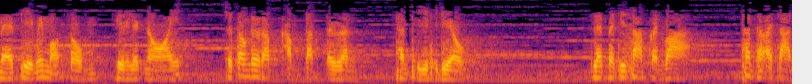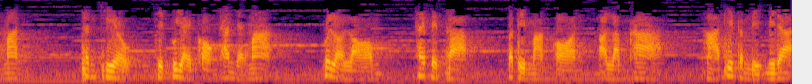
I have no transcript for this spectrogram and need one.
แม้เพียงไม่เหมาะสมเพียงเล็กน้อย จะต้องได้รับคำตักเตือน ทันทีทีเดียว และเป็นที่ทราบกันว่า ท่านพระอาจารย์มั่น ท่านเคี่ยวจิตผู้ใหญ่ของท่านอย่างมาก เพื่อหล่อหลอมให้เป็นพระปฏิมากรอันล้ำค่า หาที่ตำหนิมิได้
